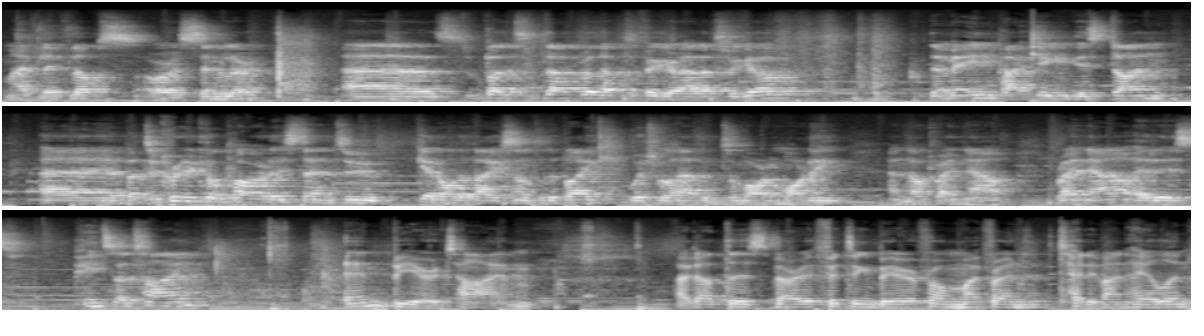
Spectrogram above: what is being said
my flip-flops or similar. Uh, but that we'll have to figure out as we go. The main packing is done, uh, but the critical part is then to get all the bags onto the bike, which will happen tomorrow morning and not right now. Right now it is pizza time and beer time. I got this very fitting beer from my friend Teddy Van Halen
